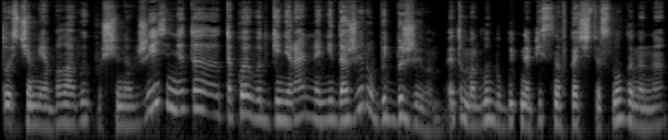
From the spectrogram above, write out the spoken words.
то, с чем я была выпущена в жизнь, это такое вот генеральное «не до жиру, быть бы живым». Это могло бы быть написано в качестве слогана на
